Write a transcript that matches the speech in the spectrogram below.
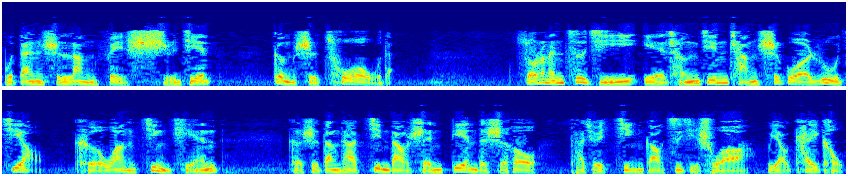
不单是浪费时间，更是错误的。所罗门自己也曾经尝试过入教，渴望敬虔，可是当他进到神殿的时候，他却警告自己说：“不要开口，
